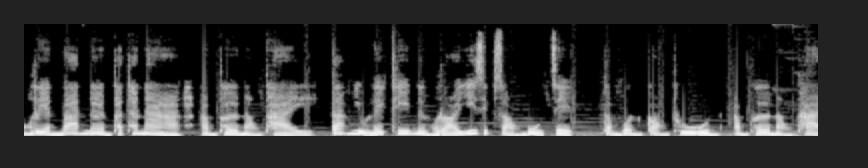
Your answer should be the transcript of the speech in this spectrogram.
รงเรียนบ้านเนินพัฒนา อำเภอหนองไผ่ตั้งอยู่เลขที่ 122 หมู่ 7ตำบลกองทูล อำเภอหนองไผ่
